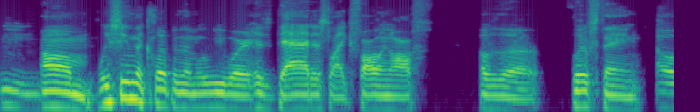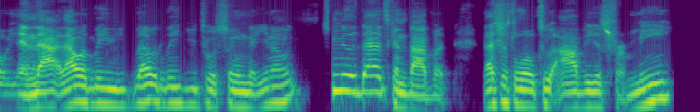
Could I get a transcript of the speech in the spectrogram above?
Mm. Um, we've seen the clip in the movie where his dad is like falling off of the cliff thing. Oh yeah, and that that would lead that would lead you to assume that you know some of the dads can die, but that's just a little too obvious for me.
